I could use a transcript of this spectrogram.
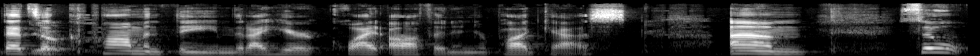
that's yep. a common theme that I hear quite often in your podcast. Um, so,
